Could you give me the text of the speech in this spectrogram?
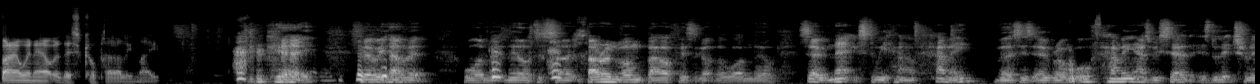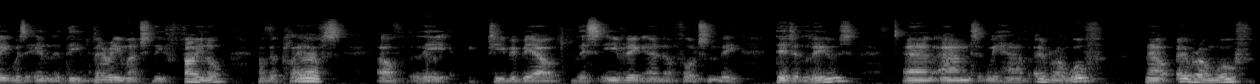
bowing out of this cup early, mate. Okay, there we have it. 1 0 to Si- Baron von Balfe has got the 1 0. So next we have Hammy versus Oberon Wolf. Hammy, as we said, is literally was in the very much the final of the playoffs of the GBBL this evening and unfortunately did lose. Um, and we have Oberon Wolf. Now, Oberon Wolf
